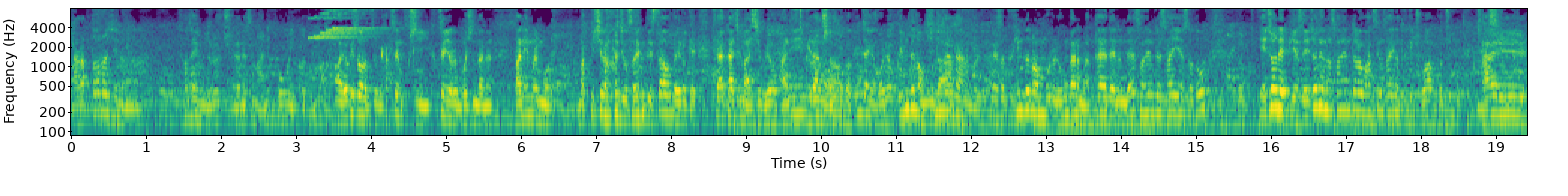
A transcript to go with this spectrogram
나가 떨어지는 선생님들을 주변에서 많이 보고 있거든요. 아, 여기서 저기 학생 혹시 학생 여러분 보신다면 담임을 뭐 맡기 싫어가지고 선생님들이 싸운다 이렇게 생각하지 마시고요. 담임이라는 그렇죠. 업무가 굉장히 어렵고 힘든 업무다. 힘들다는 거죠. 그래서 그 힘든 업무를 누군가는 맡아야 되는데 선생님들 사이에서도 예전에 비해서 예전에는 선생님들하고 학생 사이가 되게 좋았고 좀잘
